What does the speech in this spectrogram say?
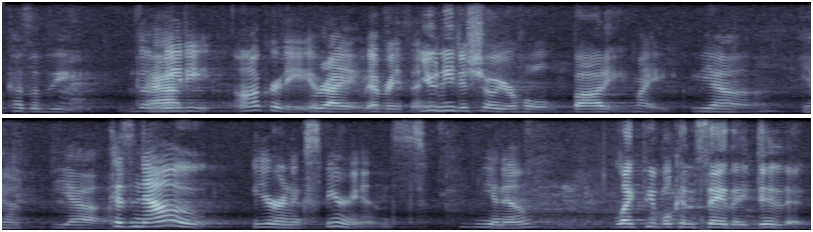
Because of the The app. mediocrity of Right. everything. You need to show your whole body. My yeah, yeah. yeah. Because now you're an experience, you know? Like people can say they did it.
